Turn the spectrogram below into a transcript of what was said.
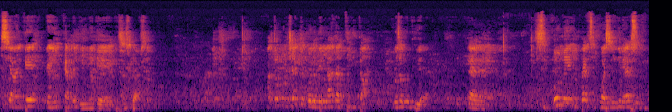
sia anche nei carrellini che, che si spostano. Altro concetto è quello dell'adattività. Cosa vuol dire? Eh, siccome il pezzo può essere diverso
